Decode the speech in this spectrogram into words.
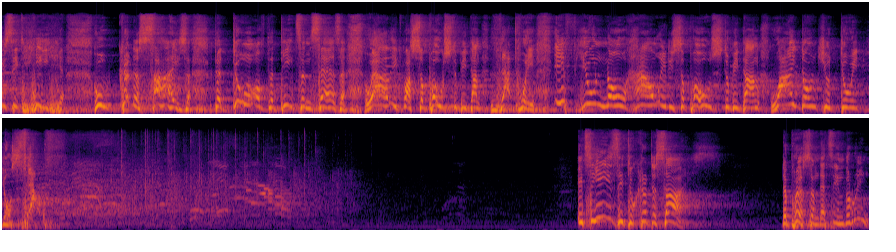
Is it he who criticizes the doer of the deeds and says, Well, it was supposed to be done that way. If you know how it is supposed to be done, why don't you do it yourself? It's easy to criticize the person that's in the ring.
